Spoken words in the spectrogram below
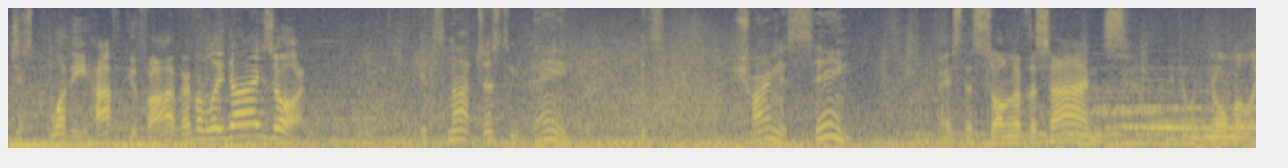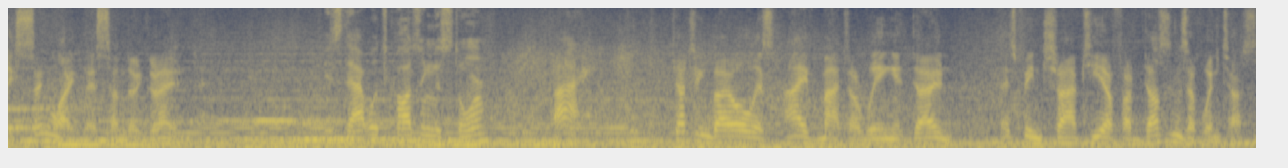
Largest bloody Hafgufa I've ever laid eyes on. It's not just in pain. It's trying to sing. It's the Song of the Sands. They don't normally sing like this underground. Is that what's causing the storm? Aye. Judging by all this hive matter weighing it down, it's been trapped here for dozens of winters.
